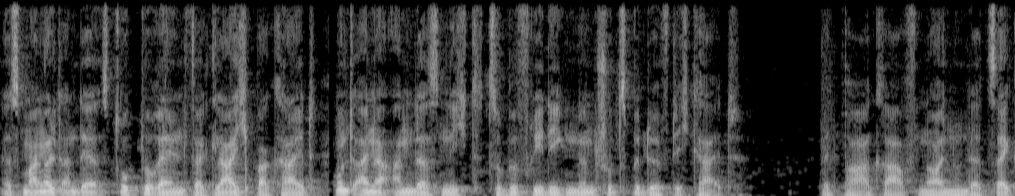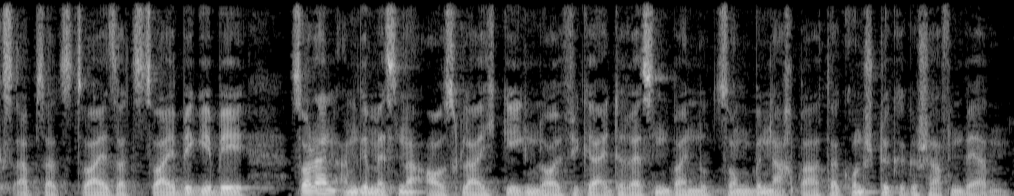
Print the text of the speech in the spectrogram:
Es mangelt an der strukturellen Vergleichbarkeit und einer anders nicht zu befriedigenden Schutzbedürftigkeit. Mit § 906 Abs. 2 Satz 2 BGB soll ein angemessener Ausgleich gegenläufiger Interessen bei Nutzung benachbarter Grundstücke geschaffen werden.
